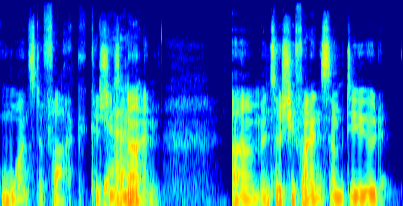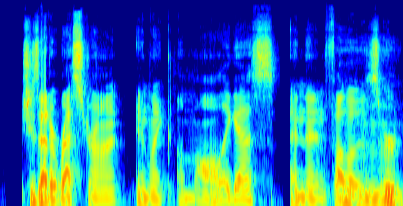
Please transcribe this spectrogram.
wants to fuck because she's a nun. Um, and so she finds some dude. She's at a restaurant in like a mall, I guess, and then follows, or Mm.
